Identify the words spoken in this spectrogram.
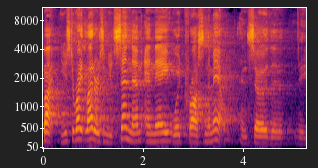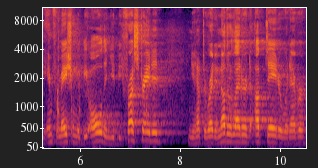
But you used to write letters and you'd send them and they would cross in the mail. And so the, the information would be old and you'd be frustrated and you'd have to write another letter to update or whatever.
